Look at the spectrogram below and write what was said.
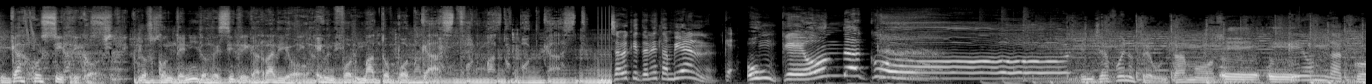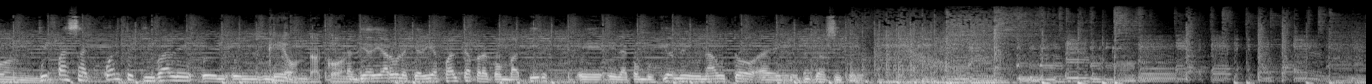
Gajos Cítricos. Los contenidos de Cítrica Radio en formato podcast. ¿Sabes qué tenés también? ¿Qué? Un qué onda con... En Ya fue nos preguntamos, Eh, eh, ¿qué onda con...? ¿Qué pasa? ¿Cuánto equivale el, el- ¿Qué onda con...? cantidad de árboles que haría falta para combatir eh, la combustión de un auto eh,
